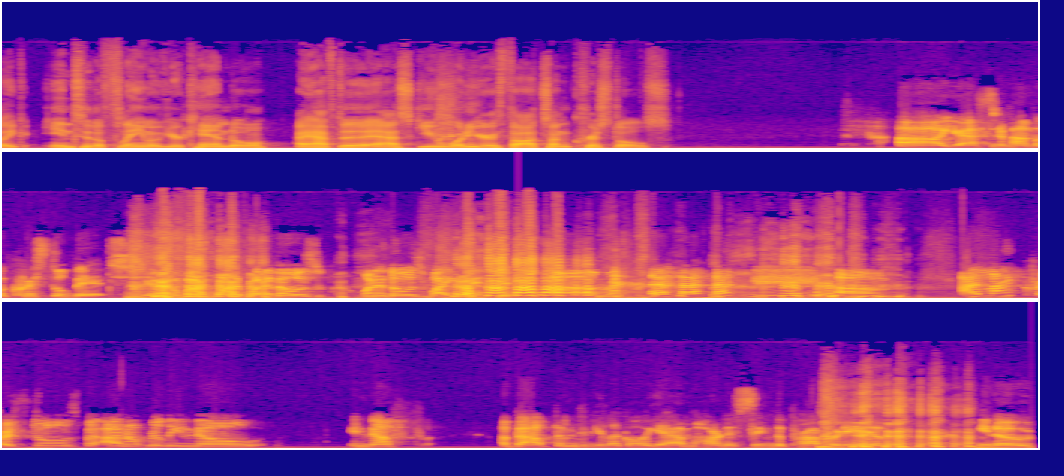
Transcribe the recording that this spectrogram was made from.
like into the flame of your candle, I have to ask you, what are your thoughts on crystals? Uh, you're asking if I'm a crystal bitch. I'm one, one of those, one of those white bitches. Um, um, I like crystals, but I don't really know enough about them to be like, oh yeah, I'm harnessing the property of, you know,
